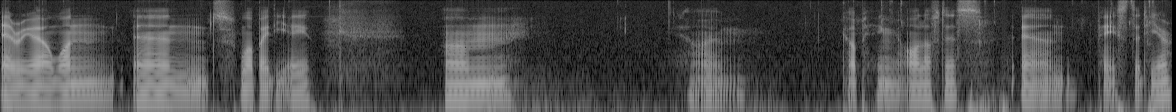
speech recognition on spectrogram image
area 1 and ID A um, I'm copying all of this and paste it here.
